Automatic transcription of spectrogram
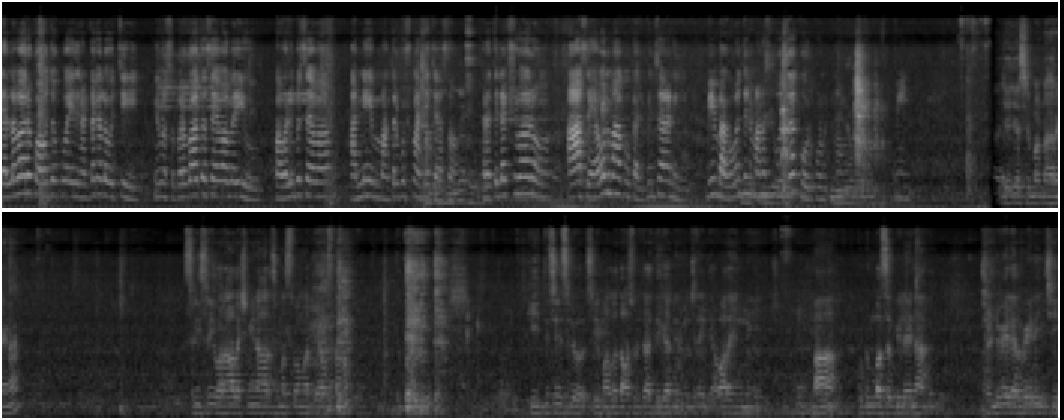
తెల్లవారు పావు ఐదు గంటలకల్లా వచ్చి మేము సుప్రభాత సేవ మరియు పవలింపు సేవ అన్నీ మంత్రపుష్పం అన్నీ చేస్తాం. ప్రతి లక్ష వారం ఆ సేవను మాకు కల్పించాలని మేము భగవంతుని మనస్ఫూర్తిగా కోరుకుంటున్నాము జయ జయ శ్రీమన్నారాయణ. శ్రీ శ్రీ వరహాలక్ష్మీ నారసింహస్వామి దేవస్థానం. కీర్తిశేషులు శ్రీ మల్ల దాసుడితాది గారు నిర్మించిన ఈ దేవాలయాన్ని మా కుటుంబ సభ్యులైన రెండు వేల ఇరవై నుంచి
